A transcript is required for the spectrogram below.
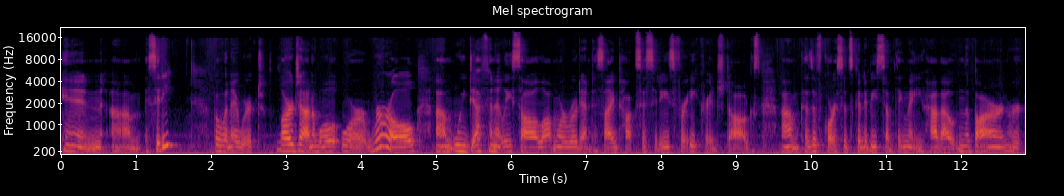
in um, a city. But when I worked large animal or rural, um, we definitely saw a lot more rodenticide toxicities for acreage dogs. Because, um, of course, it's going to be something that you have out in the barn or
